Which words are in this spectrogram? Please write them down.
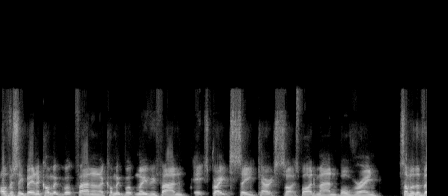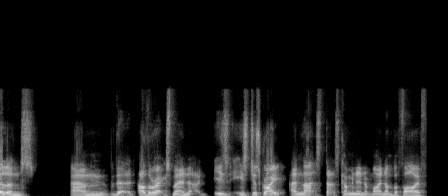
obviously being a comic book fan and a comic book movie fan, it's great to see characters like Spider Man, Wolverine, some of the villains, um, the other X Men is is just great, and that's that's coming in at my number five.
